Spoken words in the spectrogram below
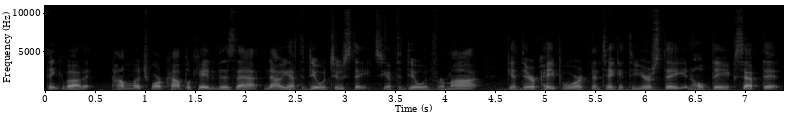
think about it. How much more complicated is that? Now you have to deal with two states. You have to deal with Vermont, get their paperwork, then take it to your state and hope they accept it.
